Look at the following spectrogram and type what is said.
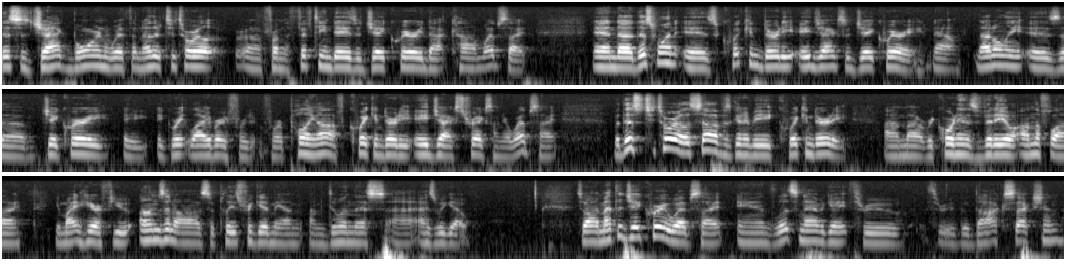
This is Jack Born with another tutorial uh, from the 15 days of jQuery.com website. And uh, this one is quick and dirty Ajax with jQuery. Now, not only is uh, jQuery a, a great library for, for pulling off quick and dirty Ajax tricks on your website, but this tutorial itself is going to be quick and dirty. I'm uh, recording this video on the fly. You might hear a few ums and ahs, so please forgive me. I'm, I'm doing this uh, as we go. So I'm at the jQuery website and let's navigate through through the docs section.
